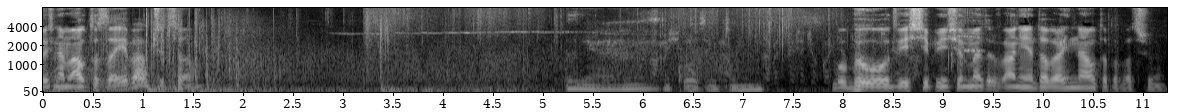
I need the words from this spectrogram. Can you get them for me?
Ktoś nam auto zajebał, czy co? Nie, mi to nie. Bo było 250 metrów? A nie, dobra, inne auto popatrzyłem.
